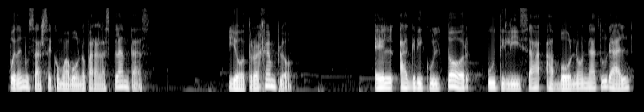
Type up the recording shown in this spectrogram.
pueden usarse como abono para las plantas. Y otro ejemplo, el agricultor utiliza abono natural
